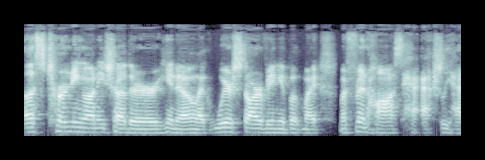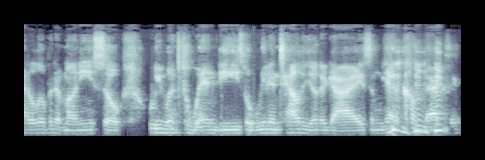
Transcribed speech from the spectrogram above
us turning on each other, you know, like we're starving. But my, my friend Haas ha- actually had a little bit of money. So we went to Wendy's, but we didn't tell the other guys and we had to come back and,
